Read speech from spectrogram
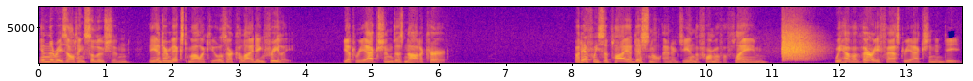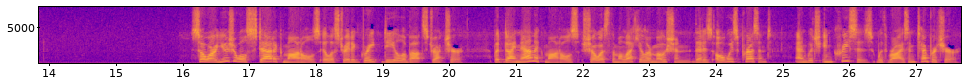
In the resulting solution, the intermixed molecules are colliding freely, yet reaction does not occur. But if we supply additional energy in the form of a flame, we have a very fast reaction indeed. So our usual static models illustrate a great deal about structure, but dynamic models show us the molecular motion that is always present and which increases with rise in temperature.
